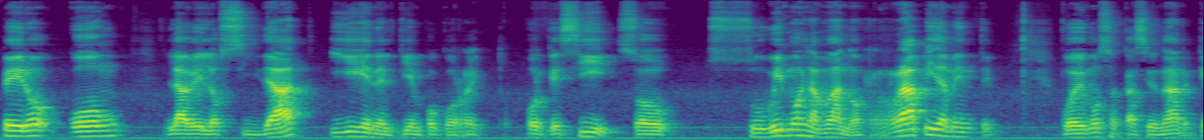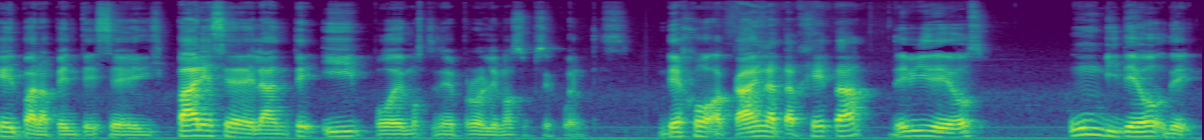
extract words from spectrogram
pero con la velocidad y en el tiempo correcto. Porque si subimos las manos rápidamente, podemos ocasionar que el parapente se dispare hacia adelante y podemos tener problemas subsecuentes. Dejo acá en la tarjeta de videos un video de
